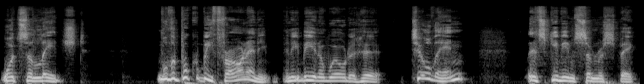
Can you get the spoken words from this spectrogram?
what's alleged well, the book will be thrown at him and he'll be in a world of hurt. Till then, let's give him some respect.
